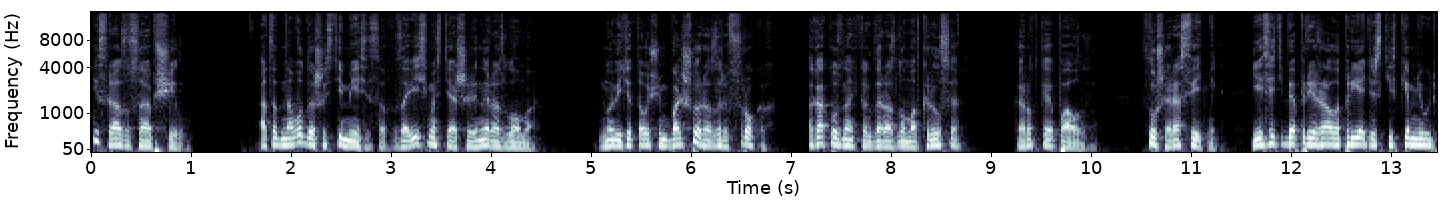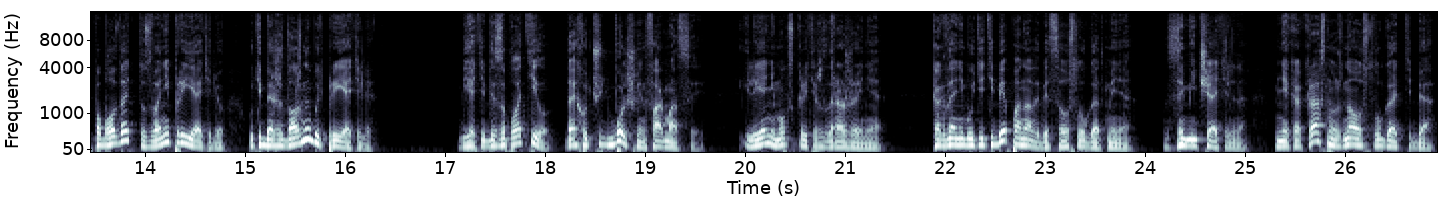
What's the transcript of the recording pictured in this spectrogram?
И сразу сообщил. От одного до шести месяцев, в зависимости от ширины разлома. Но ведь это очень большой разрыв в сроках. А как узнать, когда разлом открылся? Короткая пауза. Слушай, рассветник, если тебя прижало приятельски с кем-нибудь поболтать, то звони приятелю. У тебя же должны быть приятели. Я тебе заплатил. Дай хоть чуть больше информации. Или я не мог скрыть раздражение. Когда-нибудь и тебе понадобится услуга от меня? Замечательно. Мне как раз нужна услуга от тебя.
